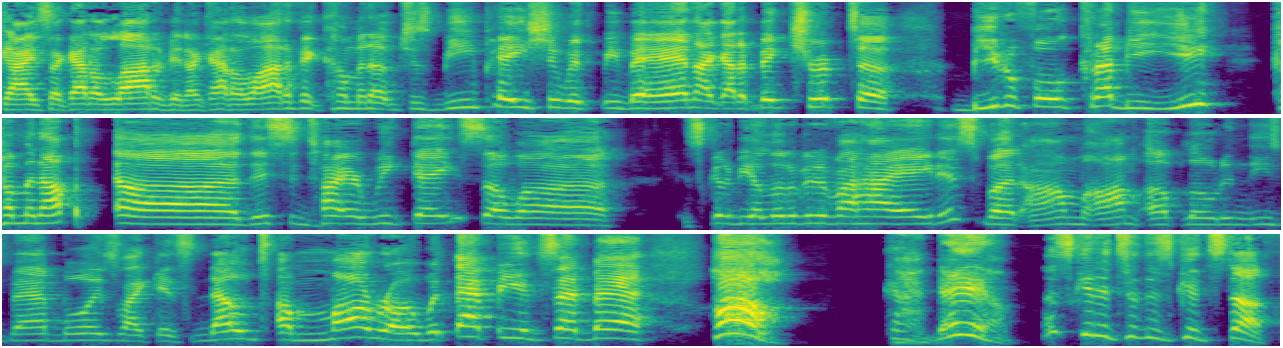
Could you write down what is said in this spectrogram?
guys, I got a lot of it. I got a lot of it coming up. Just be patient with me, man. I got a big trip to beautiful Krabi coming up uh, this entire weekday. So, uh, it's gonna be a little bit of a hiatus, but I'm I'm uploading these bad boys like it's no tomorrow. With that being said, man, oh god damn, let's get into this good stuff.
